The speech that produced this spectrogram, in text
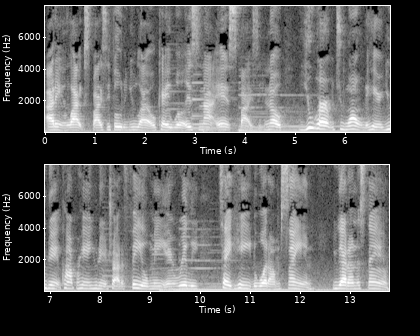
i didn't like spicy food. And you like okay well it's not as spicy. No you heard what you wanted to hear. You didn't comprehend. You didn't try to feel me and really take heed to what i'm saying. You got to understand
